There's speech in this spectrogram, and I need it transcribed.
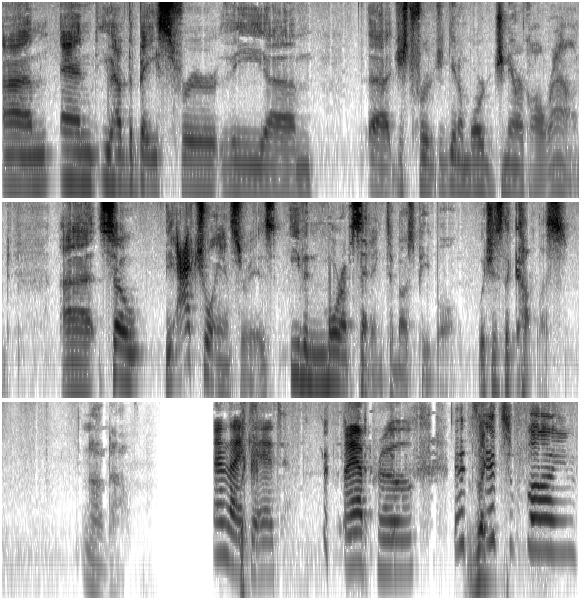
um, and you have the base for the um, uh, just for you know more generic all round. Uh, so the actual answer is even more upsetting to most people, which is the Cutlass. No, no. I like it. I approve. It's Like- it's fine.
